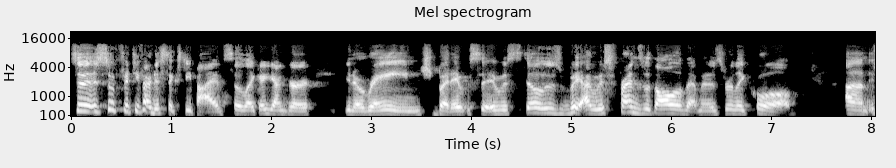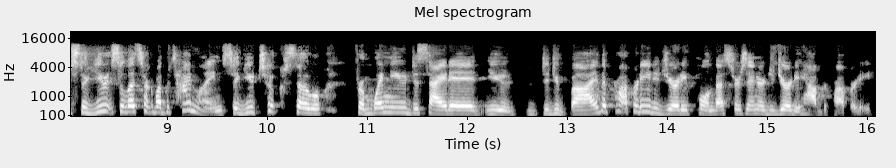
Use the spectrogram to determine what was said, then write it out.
So, so 55 to 65. So like a younger, you know, range, but it was, it was still, it was, I was friends with all of them. and It was really cool. Um, so you, so let's talk about the timeline. So you took, so from when you decided you did you buy the property did you already pull investors in or did you already have the property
